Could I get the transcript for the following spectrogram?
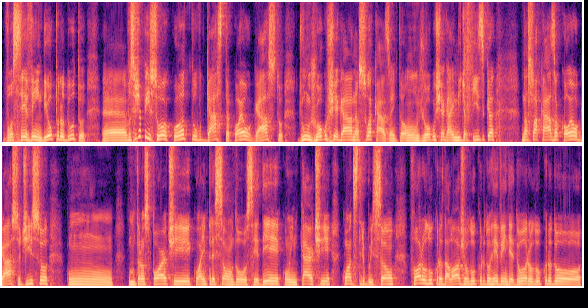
você vender o produto. É, você já pensou quanto gasta, qual é o gasto de um jogo chegar na sua casa? Então, um jogo chegar em mídia física na sua casa, qual é o gasto disso com, com transporte, com a impressão do CD, com o encarte, com a distribuição, fora o lucro da loja, o lucro do revendedor, o lucro do,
